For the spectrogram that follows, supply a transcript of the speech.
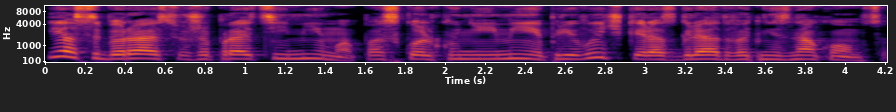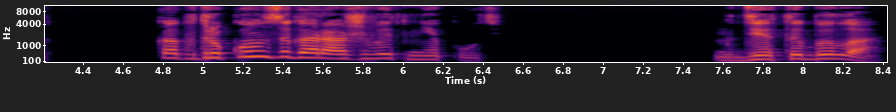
Я собираюсь уже пройти мимо, поскольку не имея привычки разглядывать незнакомцев. Как вдруг он загораживает мне путь. «Где ты была?»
